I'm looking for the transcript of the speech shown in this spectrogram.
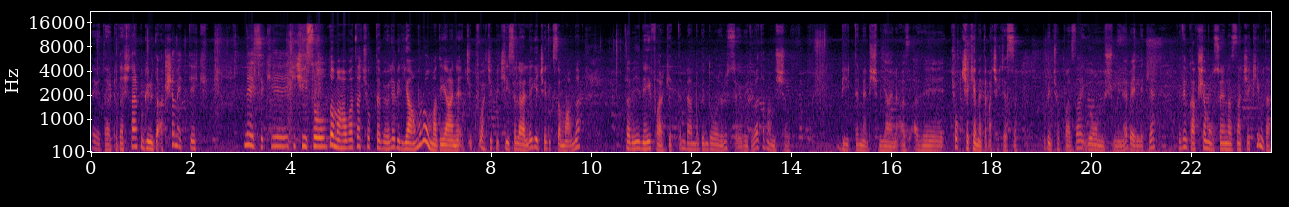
Evet arkadaşlar bugünü de akşam ettik. Neyse ki iki çiğse oldu ama havada çok da böyle bir yağmur olmadı yani. Ufacık bir çiğselerle geçirdik zamanı. Tabii neyi fark ettim? Ben bugün doğru dürüst video atamamışım. Biriktirmemişim yani. Az, az- e, çok çekemedim açıkçası. Bugün çok fazla yoğunmuşum yine belli ki. Dedim ki akşam olsun en azından çekeyim de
